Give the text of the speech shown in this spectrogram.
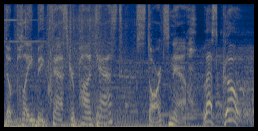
The Play Big Faster podcast starts now. Let's go.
